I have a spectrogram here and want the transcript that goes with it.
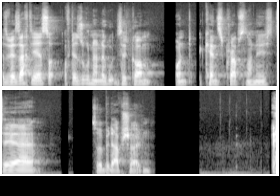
also wer sagt, er ist auf der Suche nach einer guten Sitcom und kennt Scrubs noch nicht, der soll bitte abschalten.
